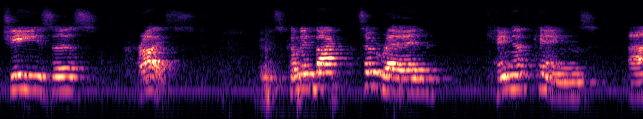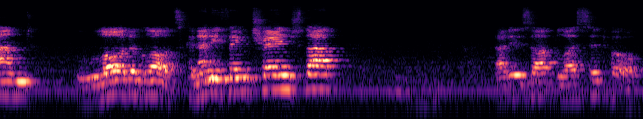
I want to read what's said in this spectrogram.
Jesus Christ, who's coming back to reign, King of Kings and Lord of Lords. Can anything change that? That is our blessed hope.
